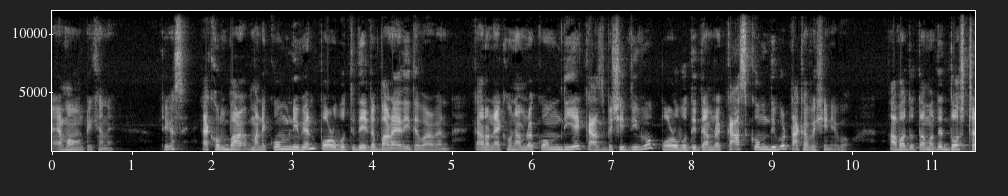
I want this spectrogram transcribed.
অ্যামাউন্ট এখানে, ঠিক আছে? এখন মানে কম নেবেন, পরবর্তীতে এটা বাড়ায় দিতে পারবেন। কারণ এখন আমরা কম দিয়ে কাজ বেশি দিব, পরবর্তীতে আমরা কাজ কম দিব, টাকা বেশি নেব। আপাতত আমাদের দশটা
